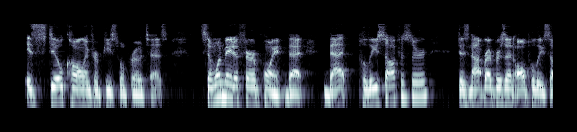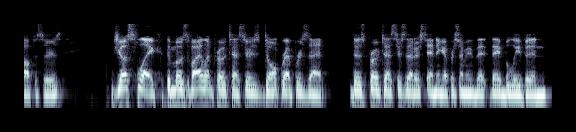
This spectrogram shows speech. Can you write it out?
is still calling for peaceful protests. Someone made a fair point that that police officer does not represent all police officers just like the most violent protesters don't represent those protesters that are standing up for something that they believe in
